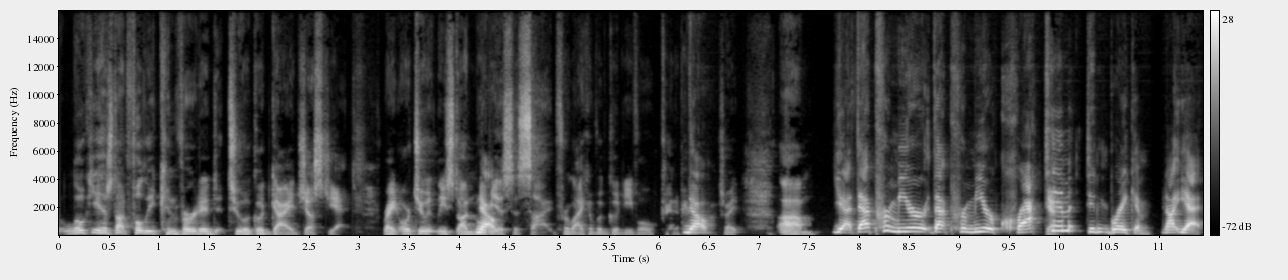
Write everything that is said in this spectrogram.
Loki has not fully converted to a good guy just yet, right? Or to at least on No. Side, for lack of a good evil kind of No. paradox, right? Um, Yeah, that premiere that premiere cracked Yeah. him, didn't break him. Not yet.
